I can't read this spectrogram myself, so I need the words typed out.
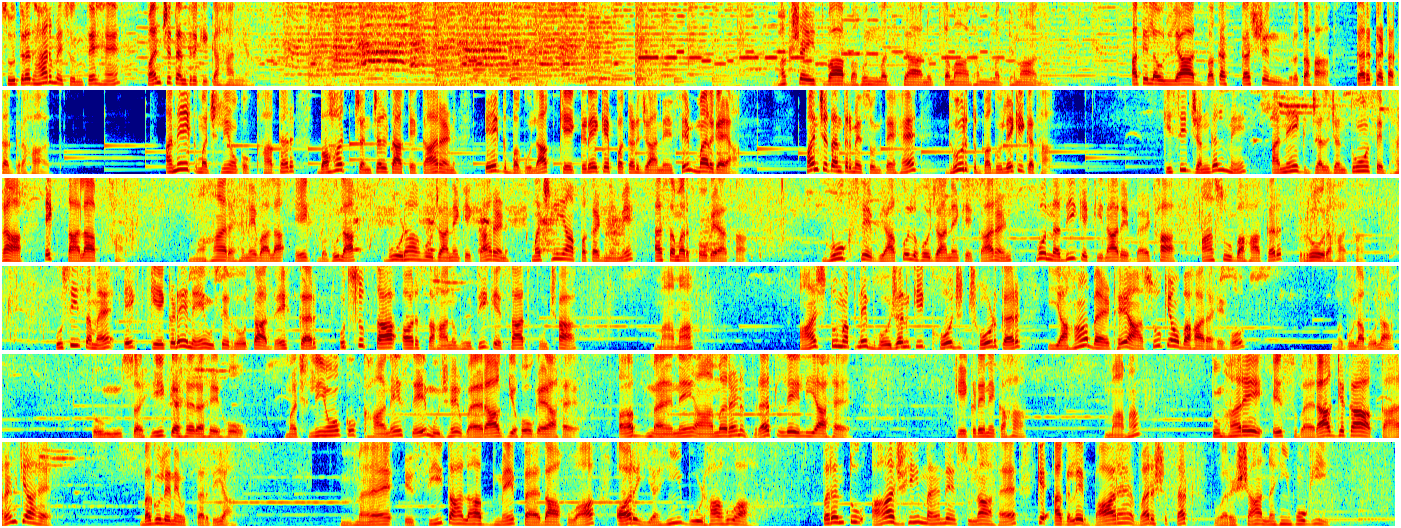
सूत्रधार में सुनते हैं पंचतंत्र की कहानियाँ। भक्षयित्वा बहुन्मत्स्यानुत्तमाधम मध्यमान। बकः कश्चिन मृतः कर्कटक ग्रहात अनेक मछलियों को खाकर बहुत चंचलता के कारण एक बगुला केकड़े के पकड़ जाने से मर गया। पंचतंत्र में सुनते हैं धूर्त बगुले की कथा। किसी जंगल में अनेक जल जंतुओं से भरा एक तालाब था। वहाँ रहने वाला एक बगुला बूढ़ा हो जाने के कारण मछलियाँ पकड़ने में असमर्थ हो गया था। भूख से व्याकुल हो जाने के कारण वो नदी के किनारे बैठा आँसू बहाकर रो रहा था। उसी समय एक केकड़े ने उसे रोता देखकर उत्सुकता और सहानुभूति के साथ पूछा, मामा, आज तुम अपने भोजन की खोज छोड़कर यहाँ बैठे आँसू क्यों बहा रहे हो? बगुला बोला, तुम सही कह रहे हो। मछलियों को खाने से मुझे वैराग्य हो गया है। अब मैंने आमरण व्रत ले लिया है। केकड़े ने कहा, मामा तुम्हारे इस वैराग्य का कारण क्या है? बगुले ने उत्तर दिया, मैं इसी तालाब में पैदा हुआ और यहीं बूढ़ा हुआ। परंतु आज ही मैंने सुना है कि अगले बारह वर्ष तक वर्षा नहीं होगी।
